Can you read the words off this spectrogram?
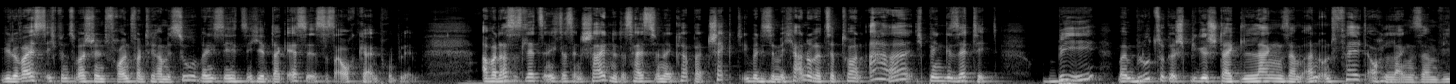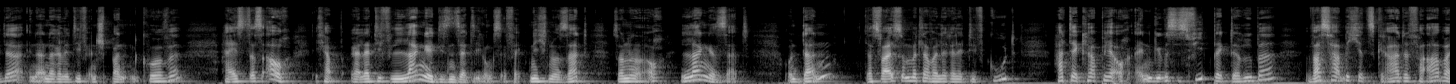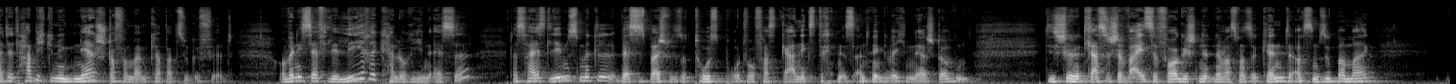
Wie du weißt, ich bin zum Beispiel ein Freund von Tiramisu. Wenn ich es jetzt nicht jeden Tag esse, ist das auch kein Problem. Aber das ist letztendlich das Entscheidende. Das heißt, wenn dein Körper checkt über diese Mechanorezeptoren, A, ich bin gesättigt. B, mein Blutzuckerspiegel steigt langsam an und fällt auch langsam wieder in einer relativ entspannten Kurve, heißt das auch, ich habe relativ lange diesen Sättigungseffekt. Nicht nur satt, sondern auch lange satt. Und dann, das weißt du mittlerweile relativ gut, hat der Körper ja auch ein gewisses Feedback darüber, was habe ich jetzt gerade verarbeitet, habe ich genügend Nährstoffe meinem Körper zugeführt. Und wenn ich sehr viele leere Kalorien esse, das heißt, Lebensmittel, bestes Beispiel so Toastbrot, wo fast gar nichts drin ist an irgendwelchen Nährstoffen. Dieses schöne klassische weiße vorgeschnittene, was man so kennt aus dem Supermarkt.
